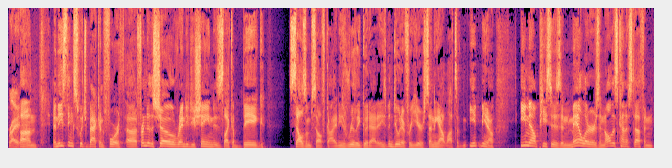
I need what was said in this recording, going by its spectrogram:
right. Um, and these things switch back and forth. Uh, a friend of the show, Randy Duchesne, is like a big sells himself guy, and he's really good at it. He's been doing it for years, sending out lots of you know email pieces and mailers and all this kind of stuff. And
